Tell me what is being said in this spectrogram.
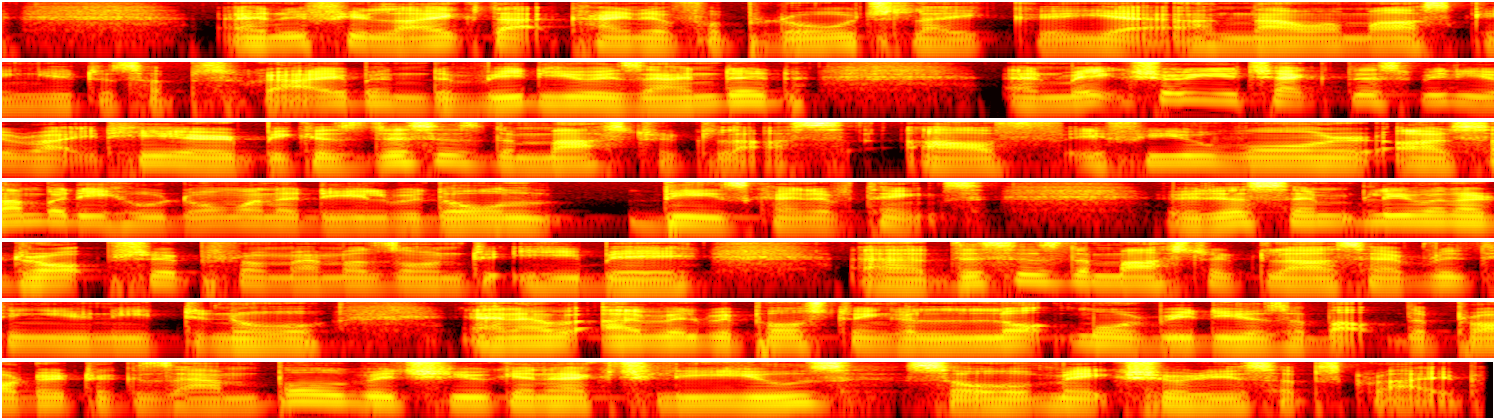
And if you like that kind of approach like uh, yeah now i'm asking you to subscribe and the video is ended. And make sure you check this video right here because this is the masterclass of if you want or somebody who don't want to deal with all these kind of things. You just simply want to drop ship from amazon to ebay. Uh, this is the masterclass everything you need to know. And I, I will be posting a lot more videos about the product example which you can actually use. So make sure you subscribe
